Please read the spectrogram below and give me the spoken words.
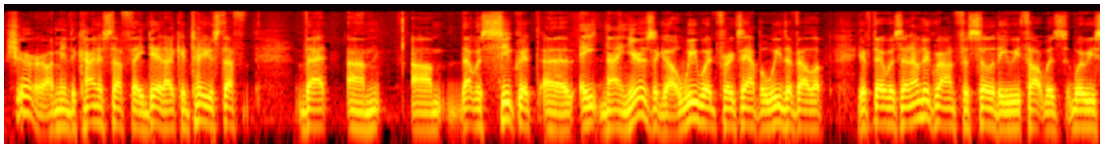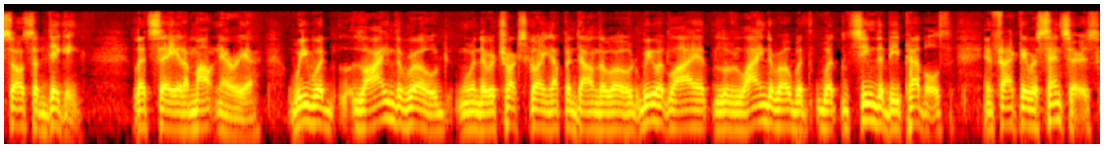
Sure. I mean, the kind of stuff they did. I could tell you stuff that um, um, that was secret uh, eight, nine years ago. We would, for example, we developed, if there was an underground facility we thought was where we saw some digging, let's say in a mountain area, we would line the road when there were trucks going up and down the road. We would lie, line the road with what seemed to be pebbles. In fact, they were sensors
